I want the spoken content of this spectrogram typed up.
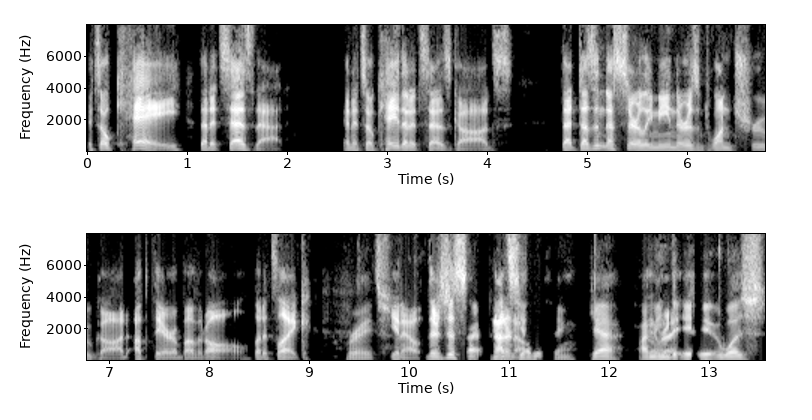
it's okay that it says that. And it's okay that it says gods. That doesn't necessarily mean there isn't one true God up there above it all. But it's like, right you know, there's just, That- I don't know. the other thing. Yeah, I mean, Right. it, it was.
